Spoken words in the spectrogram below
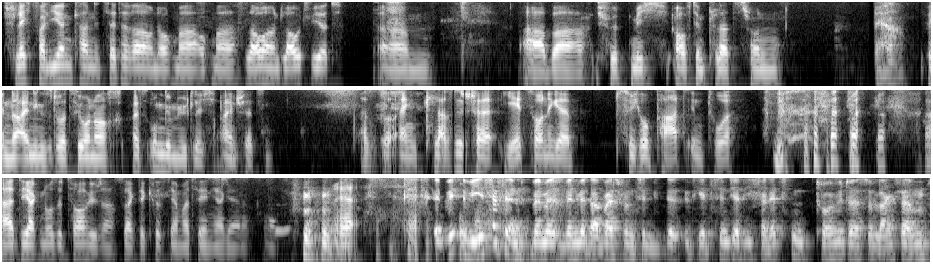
schlecht verlieren kann etc. und auch mal, auch mal sauer und laut wird. Ähm, aber ich würde mich auf dem Platz schon ja, in einigen Situationen auch als ungemütlich einschätzen. Also ein klassischer jähzorniger Psychopath im Tor. ah, Diagnose Torhüter, sagte Christian Martin ja gerne. Ja. wie, wie, ist das denn, wenn wir, wenn wir dabei schon sind? Jetzt sind ja die verletzten Torhüter so langsam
